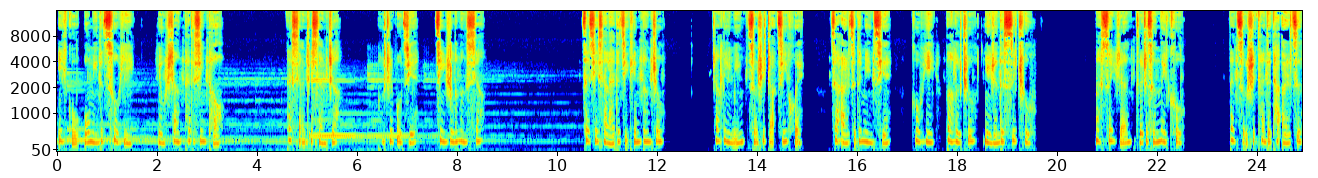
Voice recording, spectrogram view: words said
一股无名的醋意涌上他的心头。他想着想着，不知不觉进入了梦乡。在接下来的几天当中，张立明总是找机会。在儿子的面前，故意暴露出女人的私处。那虽然隔着层内裤，但总是看得他儿子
